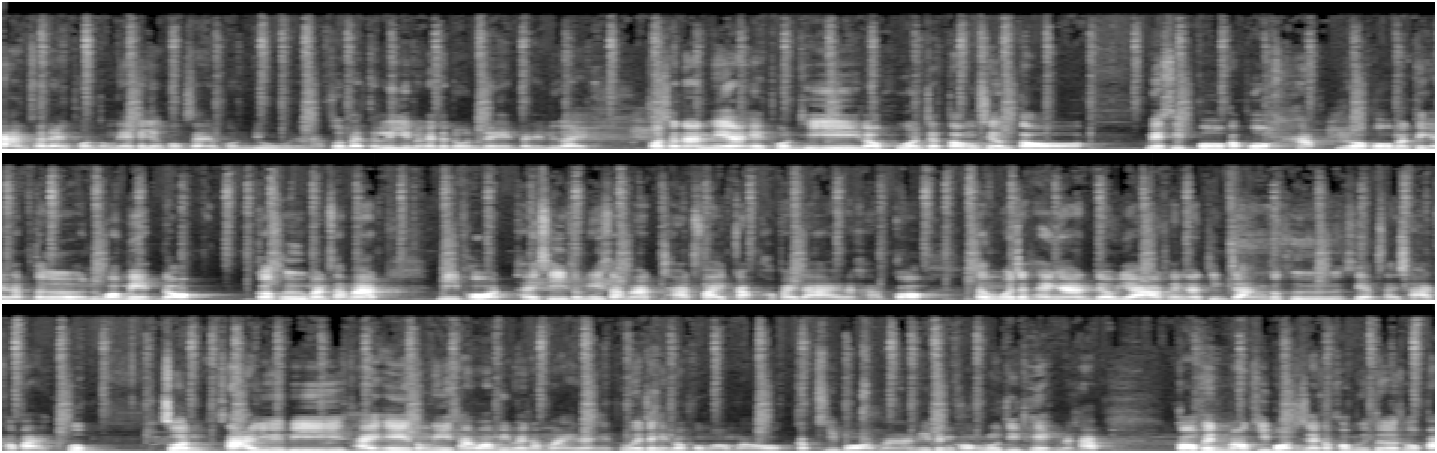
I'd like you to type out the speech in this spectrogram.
การแสดงผลตรงนี้ก็ยังคงแสดงผลอยู่นะครับ ส่วนแบตเตอรี่มันก็จะโดนเดรนไปเรื่อยๆ เพราะฉะนั้นเนี่ยเหตุผลที่เราควรจะต้องเชื่อมต่อ Mate 10 Pro กับพวกหับหรือว่าพวกมันติอะแดปเตอร์หรือว่า Mate Dock ก็คือมันสามารถมีพอร์ต Type C ตรงนี้สามารถชาร์จไฟกลับเข้าไปได้นะครับ ก็ถ้าสมมติว่าจะใช้งานยาวๆใช้งานจริงจังก็คือเสียบสายชาร์จเข้าไปปุ๊บ ส่วนสาย USB Type A ตรงนี้ถามว่ามีไว้ทำไมนะเพื่อนจะเห็นว่าผมเอาเมาส์กับคีย์บอร์ดมานี่เป็นของ Logitech นะครับ ก็เป็นเมาส์คีย์บอร์ดที่ใช้กับคอมพิวเตอร์ทั่วไป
